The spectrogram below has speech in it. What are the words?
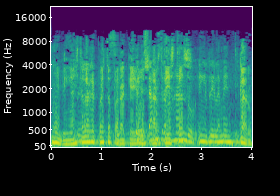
Muy bien, ahí está la respuesta para aquellos artistas. en el reglamento. Claro.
